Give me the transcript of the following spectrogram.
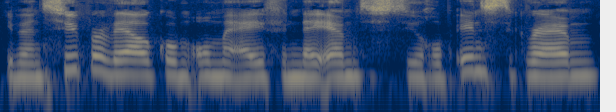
Je bent super welkom om me even een DM te sturen op Instagram.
